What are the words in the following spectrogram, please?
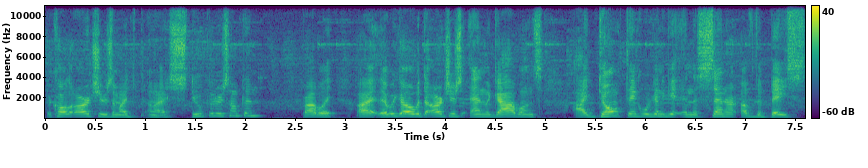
They're called archers. Am I, am I stupid or something? Probably. Alright, there we go with the archers and the goblins. I don't think we're going to get in the center of the base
